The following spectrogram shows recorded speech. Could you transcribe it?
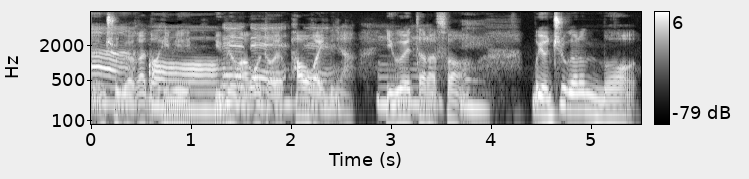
아. 연출가가 더 힘이 어. 유명하고 네네. 더 파워가 네. 있느냐. 이거에 음. 따라서 네. 뭐 연출가는 뭐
